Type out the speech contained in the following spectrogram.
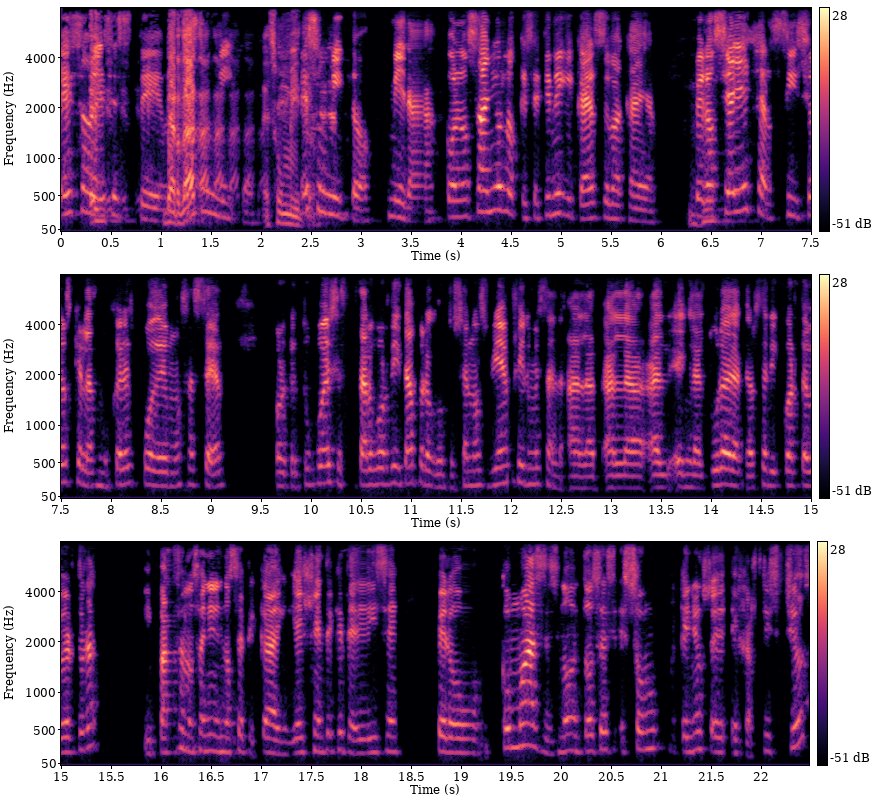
Eso es, este, ¿verdad? Es un, mito. es un mito. Es un mito. Mira, con los años lo que se tiene que caer se va a caer. Pero si hay ejercicios que las mujeres podemos hacer, porque tú puedes estar gordita, pero con tus senos bien firmes a la, a la, en la altura de la tercera y cuarta vértebra, y pasan los años y no se te caen. Y hay gente que te dice, pero ¿cómo haces? no Entonces son pequeños eh, ejercicios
